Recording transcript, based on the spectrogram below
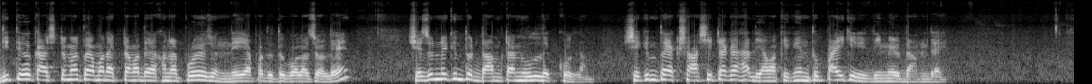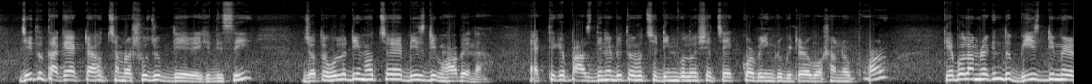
দ্বিতীয় কাস্টমার তো এমন একটা আমাদের এখন আর প্রয়োজন নেই, আপাতত বলা চলে। সেজন্য কিন্তু দামটা আমি উল্লেখ করলাম। সে কিন্তু একশো আশি টাকা হালি আমাকে কিন্তু পাইকারি ডিমের দাম দেয়। যেহেতু তাকে একটা হচ্ছে আমরা সুযোগ দিয়ে রেখে দিছি, যতগুলো ডিম হচ্ছে, বিশ ডিম হবে না। এক থেকে পাঁচ দিনের ভিতর হচ্ছে ডিমগুলো সে চেক করবে ইনক্রুবিটারে বসানোর পর। কেবল আমরা কিন্তু বিশ ডিমের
